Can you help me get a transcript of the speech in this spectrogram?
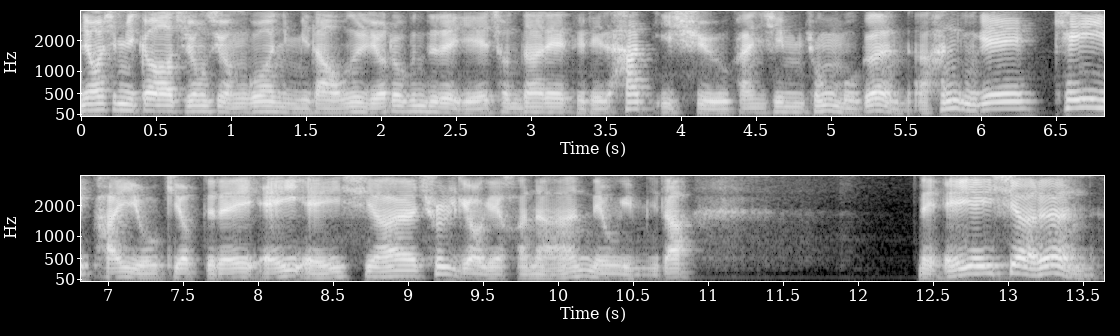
안녕하십니까 주정수 연구원입니다. 오늘 여러분들에게 전달해 드릴 핫 이슈 관심 종목은 한국의 K-바이오 기업들의 AACR 출격에 관한 내용입니다. 네, AACR은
